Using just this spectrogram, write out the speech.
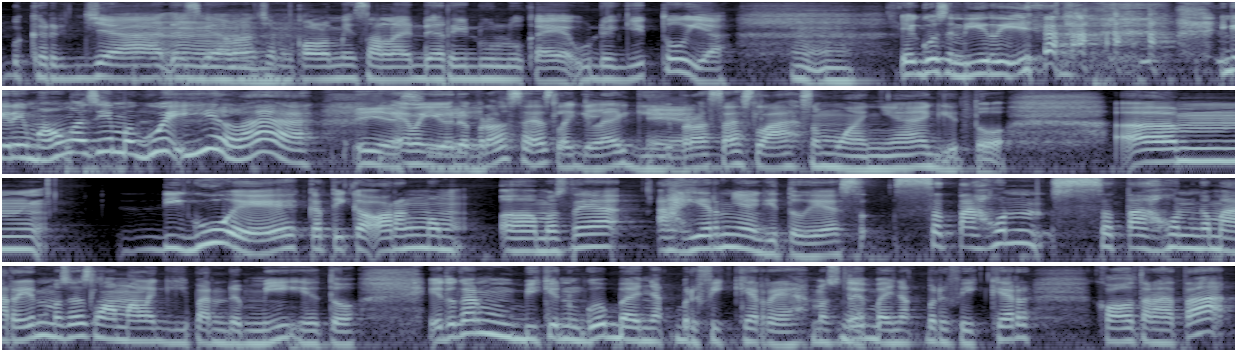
bekerja dan segala macam. Kalau misalnya dari dulu kayak udah gitu ya, Mm-mm. Ya gue sendiri. Gak ada yang mau gak sih sama gue? Iya lah. Iya Emang ya udah proses lagi-lagi. Iya. Proses lah semuanya gitu. Em, di gue ketika orang mem- eh, maksudnya akhirnya gitu ya se- setahun setahun kemarin maksudnya selama lagi pandemi gitu itu kan bikin gue banyak berpikir ya. Maksudnya Ya. banyak berpikir kalau ternyata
